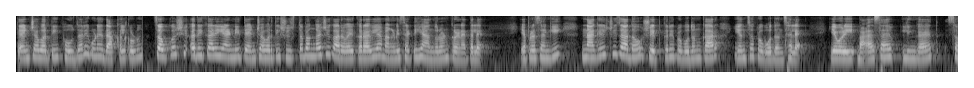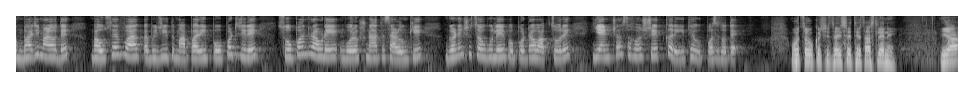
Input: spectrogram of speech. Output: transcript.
त्यांच्यावरती फौजदारी गुन्हे दाखल करून चौकशी अधिकारी यांनी त्यांच्यावरती शिस्तभंगाची कारवाई करावी या मागणीसाठी हे आंदोलन करण्यात आलं या प्रसंगी नागेशजी जाधव शेतकरी प्रबोधनकार यांचं प्रबोधन झालंय. यावेळी बाळासाहेब लिंगायत संभाजी माळवदे भाऊसाहेब वाघ अभिजित मापारी पोपट जिरे सोपान रावडे गोरक्षनाथ साळुंके गणेश चौगुले पोपटराव वागचोरे यांच्यासह शेतकरी इथे उपस्थित होते. व चौकशी जैसे तेच असल्याने या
